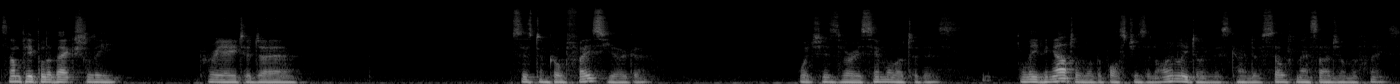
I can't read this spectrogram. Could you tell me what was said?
Some people have actually created a system called face yoga, which is very similar to this, leaving out all of the postures and only doing this kind of self massage on the face.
